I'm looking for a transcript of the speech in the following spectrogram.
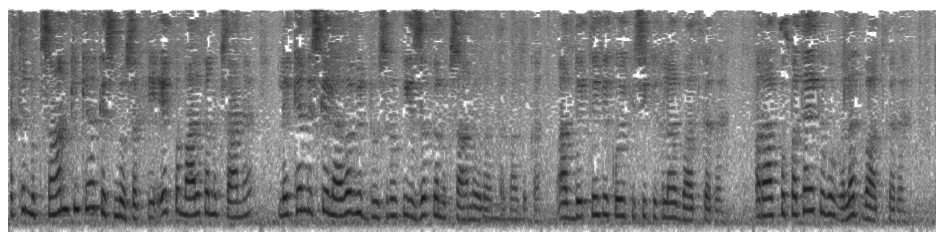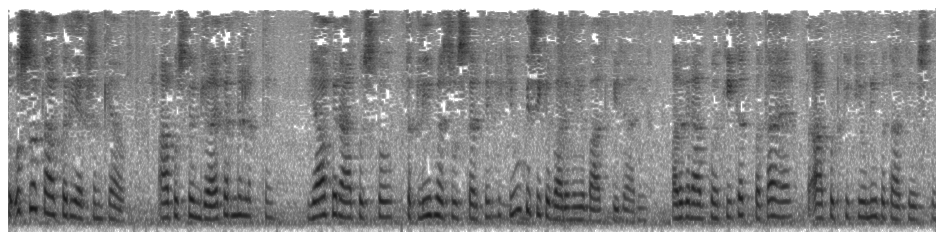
اچھا نقصان کی کیا قسم ہو سکتی ہے ایک تو مال کا نقصان ہے لیکن اس کے علاوہ بھی دوسروں کی عزت کا نقصان ہو رہا تھا بعض اوقات۔ آپ دیکھتے ہیں کہ کوئی کسی کے خلاف بات کر رہا ہے اور آپ کو پتا ہے کہ وہ غلط بات کر رہا ہے۔ تو اس وقت آپ کا ریئیکشن کیا ہو آپ اس کو انجوائے کرنے لگتے ہیں یا پھر آپ اس کو تکلیف محسوس کرتے ہیں کہ کیوں کسی کے بارے میں یہ بات کی جا رہی ہے؟ اور اگر آپ کو حقیقت پتا ہے تو آپ اٹھ کے کیوں نہیں بتاتے اس کو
